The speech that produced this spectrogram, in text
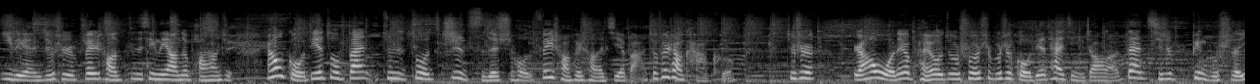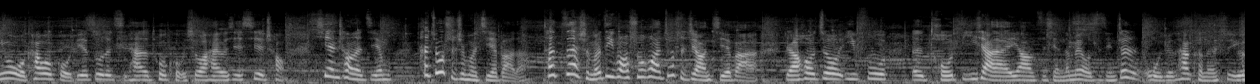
一脸就是非常自信的样子跑上去，然后狗爹做颁就是做致辞的时候非常非常的结巴，就非常卡壳，就是。然后我那个朋友就说是不是狗爹太紧张了？但其实并不是的，因为我看过狗爹做的其他的脱口秀，还有一些现场现场的节目，他就是这么结巴的。他在什么地方说话就是这样结巴，然后就一副呃头低下来的样子，显得没有自信。这是我觉得他可能是一个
